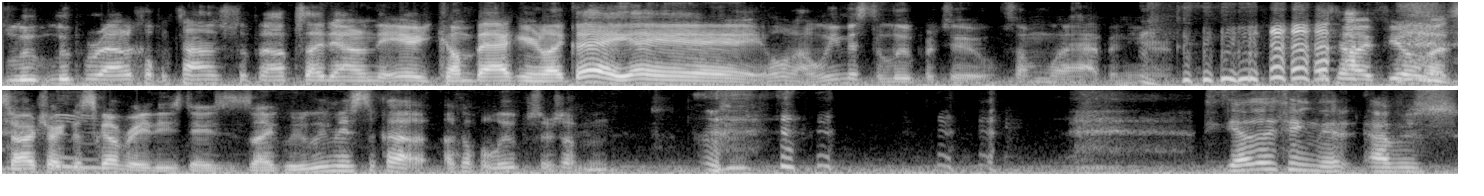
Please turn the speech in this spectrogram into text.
loop, loop around a couple times, flip upside down in the air, you come back, and you're like, hey, hey, hey, hey, hey, hold on, we missed a loop or two. Something what happened here. That's how I feel about Star Trek Discovery these days. It's like, did we miss a, cou- a couple loops or something? the other thing that I was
